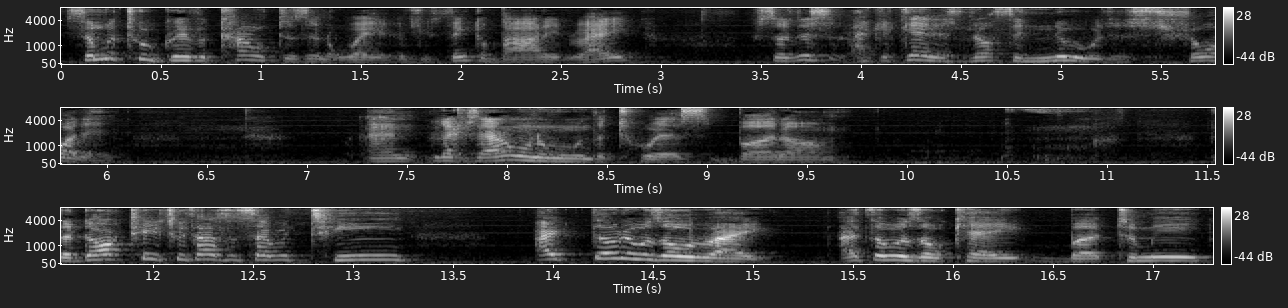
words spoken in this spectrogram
similar to Grave Encounters in a way, if you think about it, right? So this, like again, it's nothing new. It's just shortened. And like I said, I don't want to ruin the twist, but um, the Dark Tape 2017, I thought it was alright. I thought it was okay, but to me,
